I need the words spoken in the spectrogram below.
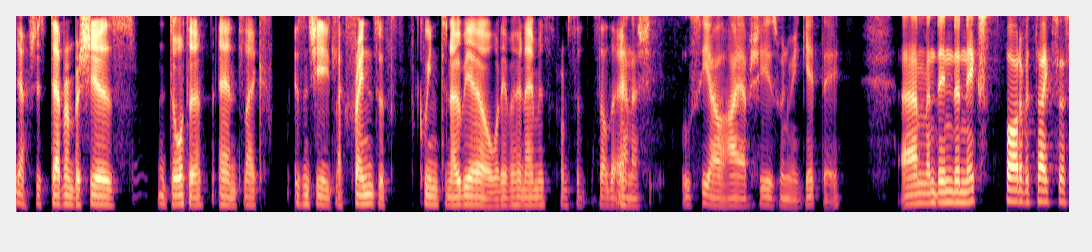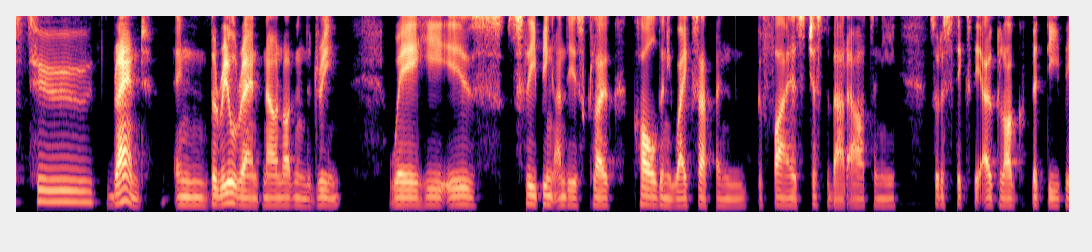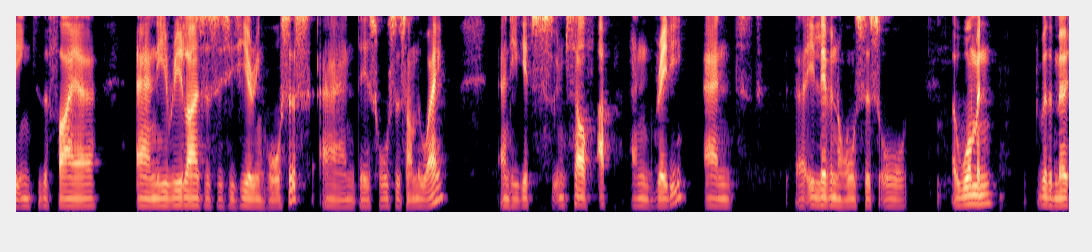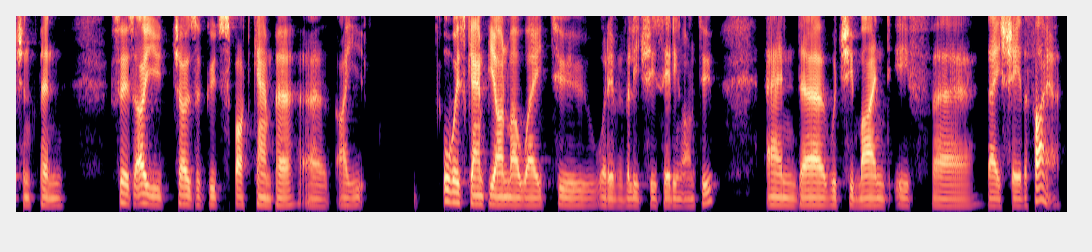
Yeah, she's Davram Bashere's daughter, and like, isn't she like friends with Queen Tenobia or whatever her name is from Saldaean? Yeah, no, she, we'll see how high up she is when we get there. Um, and then the next part of it takes us to Rand, in the real Rand now, not in the dream, where he is sleeping under his cloak, cold, and he wakes up and the fire's just about out, and he sort of sticks the oak log a bit deeper into the fire, and he realizes he's hearing horses, and there's horses on the way, and he gets himself up and ready, and uh, 11 horses or a woman with a merchant pin says, Oh, you chose a good spot, camper. Uh, I always camp on my way to whatever village she's heading on to. And uh, would she mind if uh, they share the fire?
